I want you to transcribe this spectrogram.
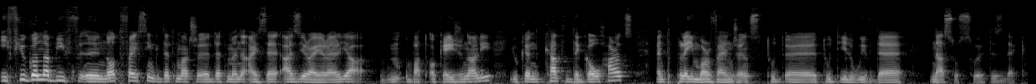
If you're gonna be uh, not facing that much uh, that many Azir Irelia, but occasionally you can cut the Gohards and play more Vengeance to uh, to deal with the Nasus with this deck.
